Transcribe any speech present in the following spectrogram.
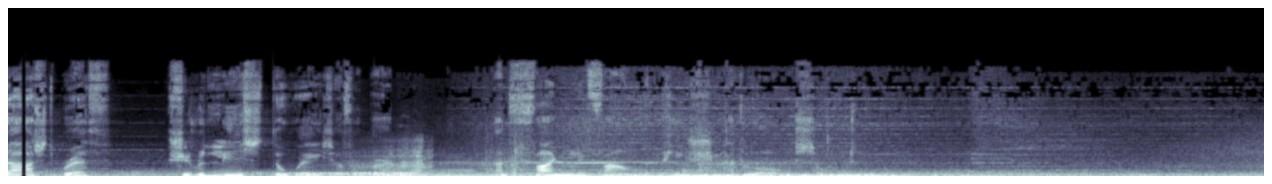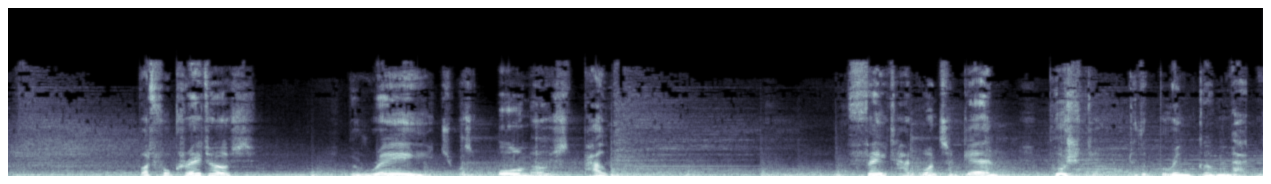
Last breath, she released the weight of her burden and finally found the peace she had long sought. But for Kratos, the rage was almost palpable. Fate had once again pushed him to the brink of madness.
